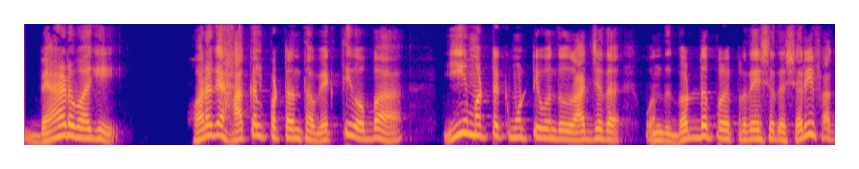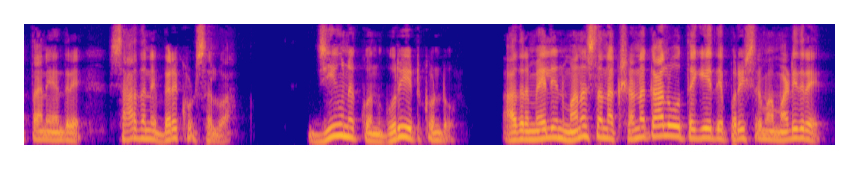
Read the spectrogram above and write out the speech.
ಬ್ಯಾಡವಾಗಿ ಹೊರಗೆ ಹಾಕಲ್ಪಟ್ಟಂಥ ವ್ಯಕ್ತಿ ಒಬ್ಬ ಈ ಮಟ್ಟಕ್ಕೆ ಮುಟ್ಟಿ ಒಂದು ರಾಜ್ಯದ ಒಂದು ದೊಡ್ಡ ಪ್ರ- ಪ್ರದೇಶದ ಶರೀಫ್ ಆಗ್ತಾನೆ ಅಂದರೆ ಸಾಧನೆ ಬೆರೆ ಕೊಡ್ಸಲ್ವಾ? ಜೀವನಕ್ಕೊಂದು ಗುರಿ ಇಟ್ಕೊಂಡು, ಅದರ ಮೇಲಿನ ಮನಸ್ಸನ್ನು ಕ್ಷಣಕಾಲವೂ ತೆಗೆಯದೆ ಪರಿಶ್ರಮ ಮಾಡಿದರೆ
